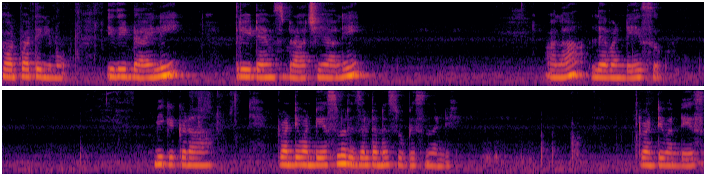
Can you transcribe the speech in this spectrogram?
థర్డ్ పార్టీ రిమూవ్ ఇది డైలీ త్రీ టైమ్స్ డ్రా చేయాలి. అలా లెవెన్ డేస్. మీకు ఇక్కడ ట్వంటీ వన్ డేస్లో రిజల్ట్ అనేది చూపిస్తుందండి. Twenty one days.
